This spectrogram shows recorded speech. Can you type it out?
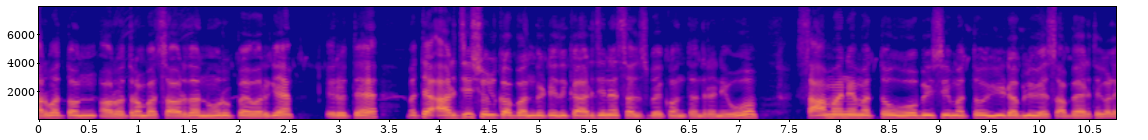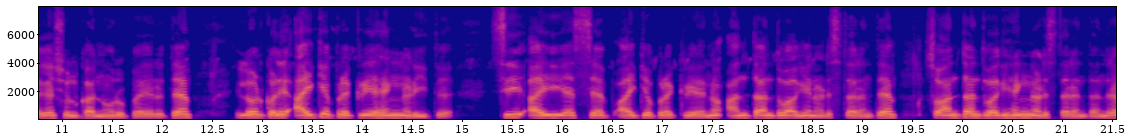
ಅರವತ್ತೊಂದು, ಅರವತ್ತೊಂಬತ್ತು ಸಾವಿರದ ನೂರು ರೂಪಾಯಿವರೆಗೆ ಇರುತ್ತೆ. ಮತ್ತು ಅರ್ಜಿ ಶುಲ್ಕ ಬಂದ್ಬಿಟ್ಟು ಇದಕ್ಕೆ ಅರ್ಜಿನ ಸಲ್ಲಿಸ್ಬೇಕು ಅಂತಂದರೆ ನೀವು ಸಾಮಾನ್ಯ ಮತ್ತು ಒ ಮತ್ತು ಇ ಅಭ್ಯರ್ಥಿಗಳಿಗೆ ಶುಲ್ಕ ನೂರು ರೂಪಾಯಿ ಇರುತ್ತೆ. ಇಲ್ಲಿ ನೋಡ್ಕೊಳ್ಳಿ, ಆಯ್ಕೆ ಪ್ರಕ್ರಿಯೆ ಹೆಂಗೆ ನಡೆಯುತ್ತೆ? ಸಿ ಐ ಎಸ್ ಎಫ್ ಆಯ್ಕೆ ಪ್ರಕ್ರಿಯೆಯನ್ನು ಹಂತ ಹಂತವಾಗಿ ನಡೆಸ್ತಾರಂತೆ. ಸೊ ಹಂತ ಹಂತವಾಗಿ ಹೆಂಗೆ ನಡೆಸ್ತಾರೆ ಅಂತಂದರೆ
